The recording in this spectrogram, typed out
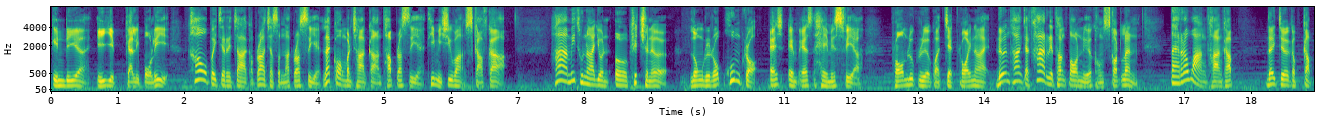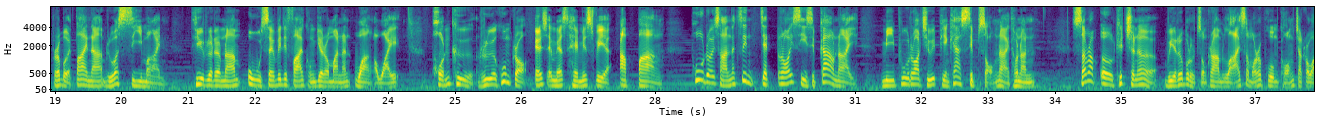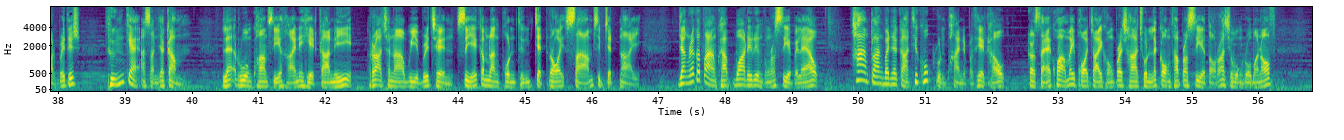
อินเดีย อียิปต์แกลิโปลีเข้าไปเจรจากับราชสำนักรัสเซีย และกองบัญชาการทัพรัสเซียที่มีชื่อว่าสตาฟกา5มิถุนายนเอิร์ลคิชเนอร์ลงเรือรบหุ้มเกราะ HMS Hampshire พร้อมลูกเรือกว่า 700 นาย เดินทางจากท่าเรือทางตอนเหนือของสกอตแลนด์ แต่ระหว่างทางครับ ได้เจอกับกับระเบิดใต้น้ำหรือว่า Sea Mine ที่เรือดำน้ำ U-75 ของเยอรมันนั้นวางเอาไว้ ผลคือเรือหุ้มเกราะ HMS Hampshire อับปาง ผู้โดยสารทั้งสิ้น 749 นาย มีผู้รอดชีวิตเพียงแค่ 12 นายเท่านั้นสำหรับเอิร์ลคิชเชเนอร์วีรบุรุษสงครามหลายสมรภูมิของจักรวรรดิบริติช ถึงแก่อสัญกรรม และรวมความเสียหายในเหตุการณ์นี้ ราชนาวีบริเตนเสียกำลังพลถึง 737 นาย อย่างไรก็ตามครับว่าในเรื่องของรัสเซียไปแล้ว ท่ามกลางบรรยากาศที่คุกรุ่นภายในประเทศเขา กระแสความไม่พอใจของประชาชนและกองทัพรัสเซียต่อราชวงศ์โรมานอฟ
